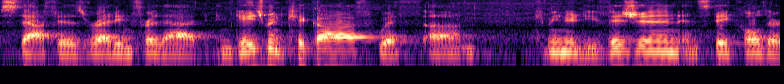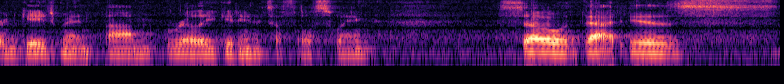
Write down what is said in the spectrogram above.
staff is ready for that engagement kickoff with um, community vision and stakeholder engagement um, really getting into full swing. So that is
